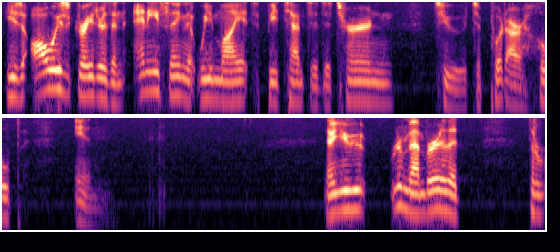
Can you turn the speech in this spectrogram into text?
He's always greater than anything that we might be tempted to turn to, to put our hope in. Now, you remember that the,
